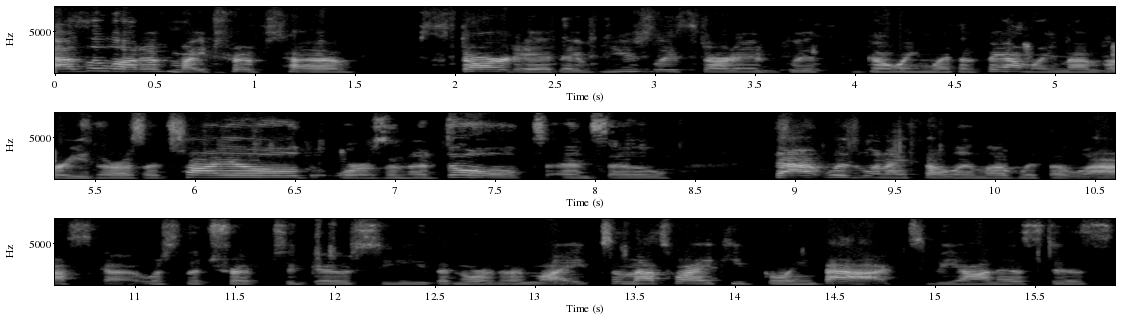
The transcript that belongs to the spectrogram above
as a lot of my trips have started, they've usually started with going with a family member, either as a child or as an adult. And so, that was when I fell in love with Alaska. It Was the trip to go see the Northern Lights, and that's why I keep going back. To be honest, is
